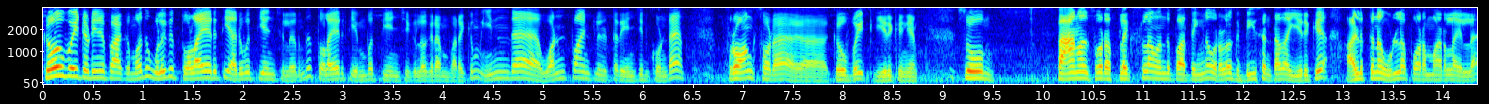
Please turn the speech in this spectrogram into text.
கேர்வ் வெயிட் அப்படின்னு பார்க்கும்போது உங்களுக்கு தொள்ளாயிரத்தி அறுபத்தி அஞ்சுலேருந்து தொள்ளாயிரத்தி எண்பத்தி அஞ்சு கிலோகிராம் வரைக்கும் இந்த ஒன் பாயிண்ட் லிட்டர் என்ஜின் கொண்ட ஃப்ராங்ஸோட கவ் வெயிட் இருக்குங்க. ஸோ பேனல்ஸோட ஃப்ளெக்ஸ்லாம் வந்து பார்த்தீங்கன்னா ஓரளவுக்கு டீசெண்டாக தான் இருக்குது அழுத்தினா உள்ளே போகிற மாதிரிலாம் இல்லை.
